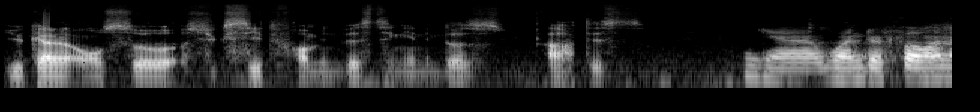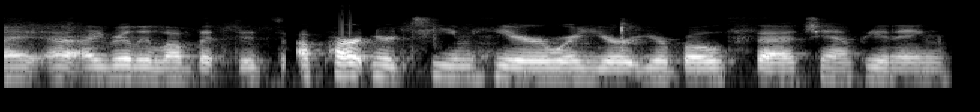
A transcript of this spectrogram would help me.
you can also succeed from investing in those artists. Yeah, wonderful, and I I really love that it's a partner team here where you're you're both uh, championing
